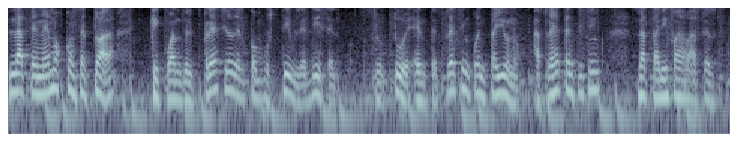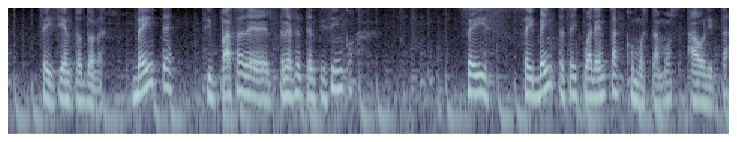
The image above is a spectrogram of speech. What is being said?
la tenemos conceptuada que cuando el precio del combustible diésel fluctúe entre 3.51 a 3.75, la tarifa va a ser 600 dólares. 20, si pasa de 3.75, 6.20, 6.40, como estamos ahorita,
